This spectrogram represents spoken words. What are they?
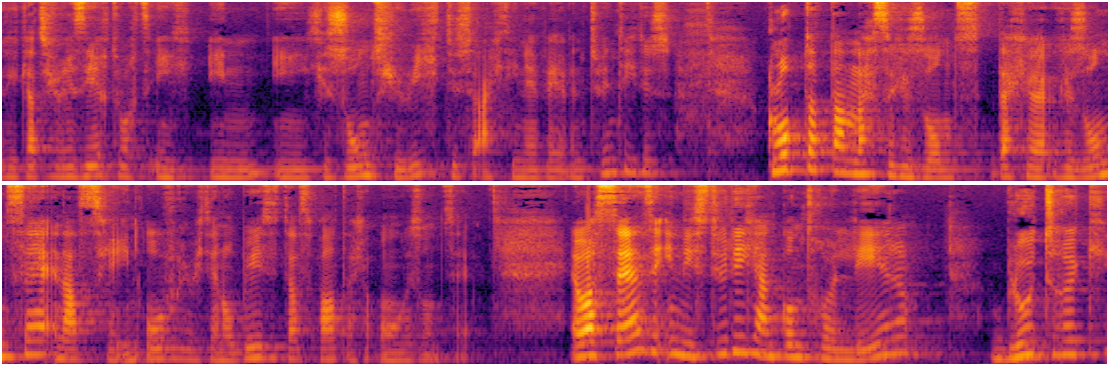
gecategoriseerd wordt in, in, in gezond gewicht tussen 18 en 25 dus, klopt dat dan dat, ze gezond, dat je gezond bent en als je in overgewicht en obesitas valt, dat je ongezond bent? En wat zijn ze in die studie gaan controleren? Bloeddruk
